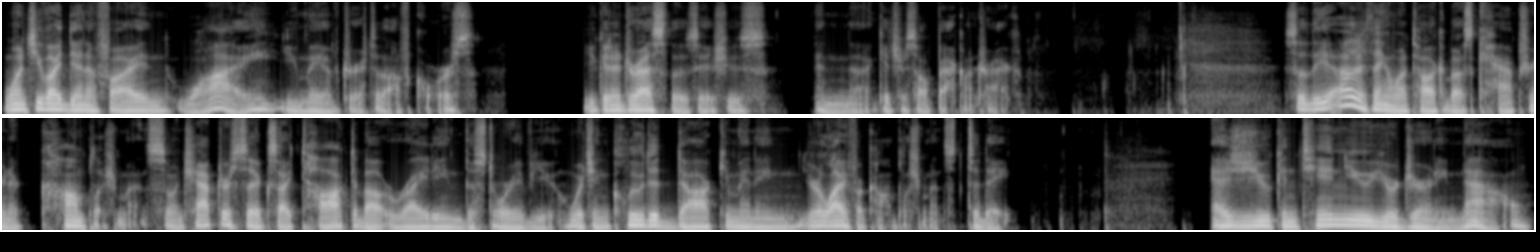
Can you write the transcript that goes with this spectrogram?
Once you've identified why you may have drifted off course, you can address those issues and uh, get yourself back on track. So, the other thing I want to talk about is capturing accomplishments. So, in chapter six, I talked about writing the story of you, which included documenting your life accomplishments to date. As you continue your journey now,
